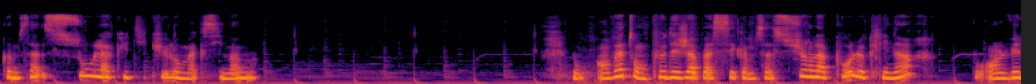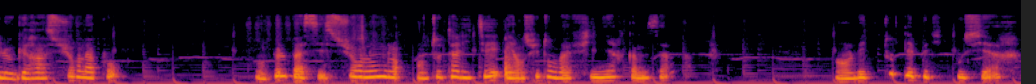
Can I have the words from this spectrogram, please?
comme ça sous la cuticule au maximum. Donc en fait, on peut déjà passer comme ça sur la peau, le cleaner, pour enlever le gras sur la peau. On peut le passer sur l'ongle en totalité et ensuite on va finir comme ça. Enlever toutes les petites poussières.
